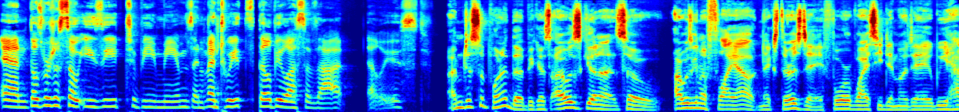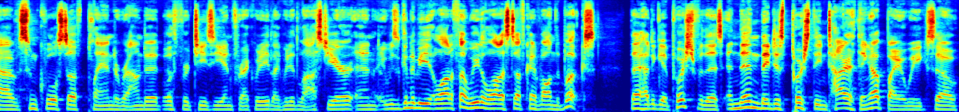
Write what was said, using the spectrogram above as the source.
And those were just so easy to be memes and, and tweets. There'll be less of that, at least. I'm disappointed though because I was gonna so I was gonna fly out next Thursday for YC Demo Day. We have some cool stuff planned around it, both for TC and for Equity, like we did last year, and it was gonna be a lot of fun. We had a lot of stuff kind of on the books that had to get pushed for this, and then they just pushed the entire thing up by a week. So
